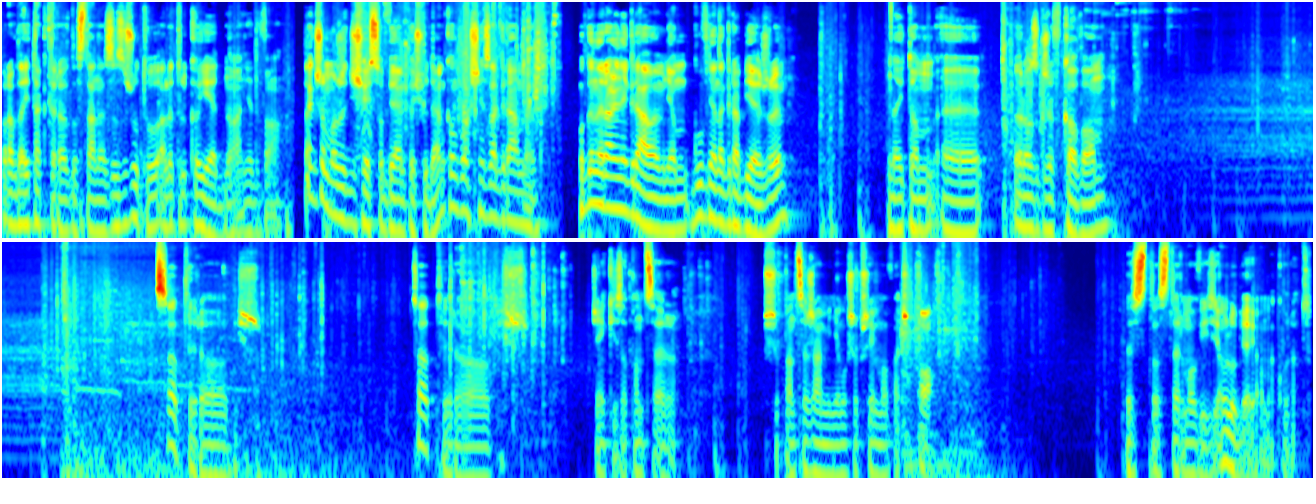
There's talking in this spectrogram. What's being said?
Co prawda i tak teraz dostanę ze zrzutu, ale tylko jedno, a nie dwa. Także może dzisiaj sobie MP7 właśnie zagramy. Bo generalnie grałem nią głównie na grabieży. No i tą e, rozgrzewkową. Co ty robisz? Co ty robisz? Dzięki za pancerze. Się pancerzami nie muszę przejmować. O! To jest to z termowizją, lubię ją akurat.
